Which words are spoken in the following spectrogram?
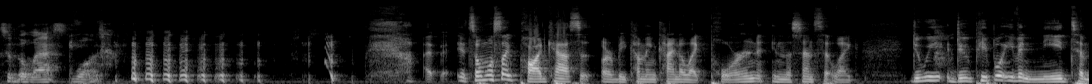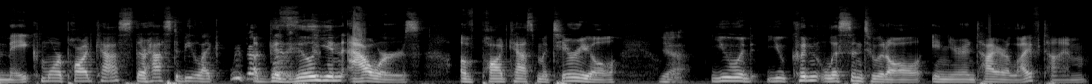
to the last one. it's almost like podcasts are becoming kind of like porn in the sense that like do we do people even need to make more podcasts there has to be like a plenty. gazillion hours of podcast material Yeah, you would you couldn't listen to it all in your entire lifetime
